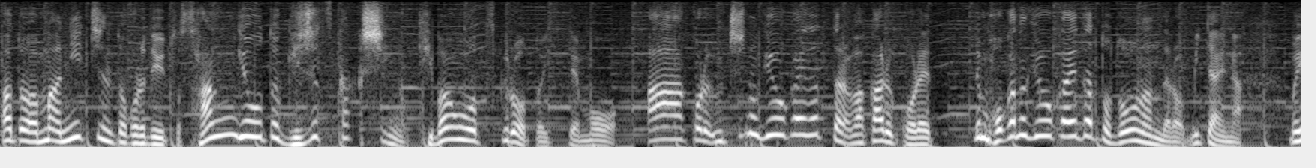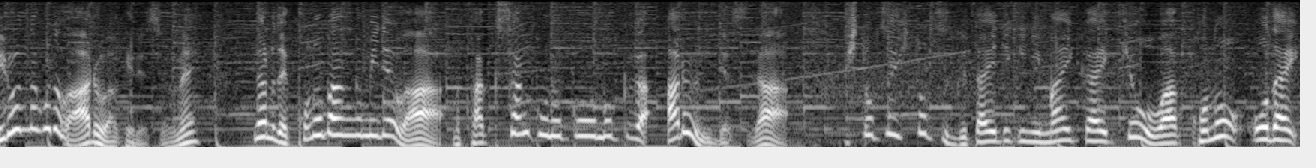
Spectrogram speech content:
あとはまあニッチなところで言うと産業と技術革新の基盤を作ろうと言ってもああこれうちの業界だったらわかるこれ。でも他の業界だとどうなんだろうみたいな、まあ、いろんなことがあるわけですよね。なのでこの番組では、まあ、たくさんこの項目があるんですが一つ一つ具体的に毎回今日はこのお題、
